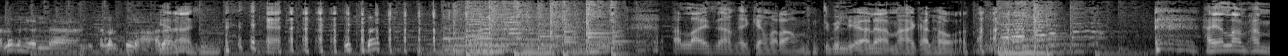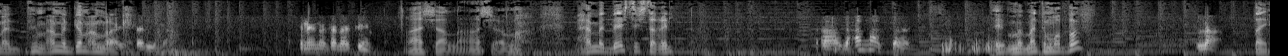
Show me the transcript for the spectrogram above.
الأغنية اللي شغلتوها يا راجل؟ الله يسامحك يا مرام. تقول لي آلاء معك على الهواء. حيا الله محمد. محمد كم عمرك؟ الله يسلمك. 32 ما شاء الله ما شاء الله. محمد بإيش تشتغل؟ آه، دحين ما أشتغل. إيه، ما أنت موظف؟ لا. طيب.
